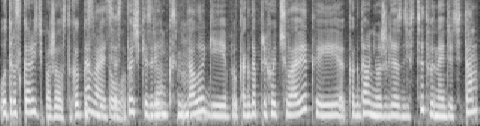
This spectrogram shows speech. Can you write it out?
Вот расскажите, пожалуйста, как Давайте, косметолог. с точки зрения да. косметологии, угу. когда приходит человек, и когда у него железодефицит, вы найдете там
